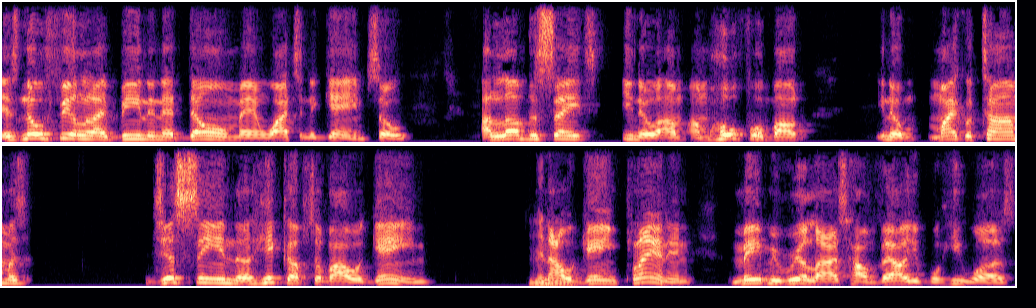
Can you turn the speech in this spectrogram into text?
it's no feeling like being in that dome, man, watching the game. So I love the Saints. You know, I'm, I'm hopeful about, you know, Michael Thomas. Just seeing the hiccups of our game mm-hmm. and our game planning made me realize how valuable he was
